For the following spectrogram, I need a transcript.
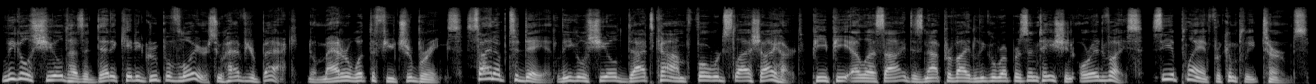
Legal Shield has a dedicated group of lawyers who have your back, no matter what the future brings. Sign up today at LegalShield.com forward slash iHeart. PPLSI does not provide legal representation or advice. See a plan for complete terms.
